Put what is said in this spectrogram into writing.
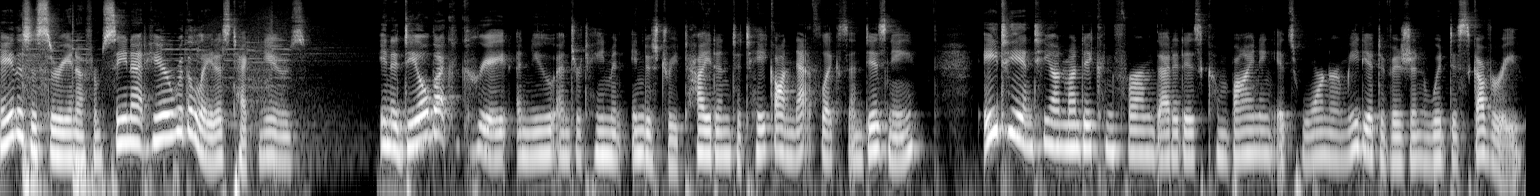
Hey, this is Serena from CNET here with the latest tech news. In a deal that could create a new entertainment industry titan to take on Netflix and Disney, AT&T on Monday confirmed that it is combining its Warner Media division with Discovery.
